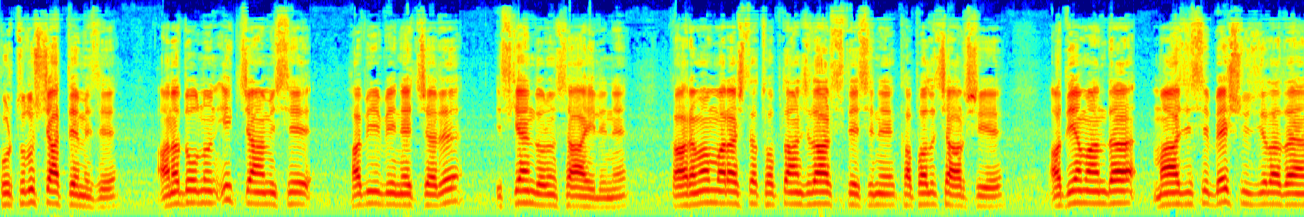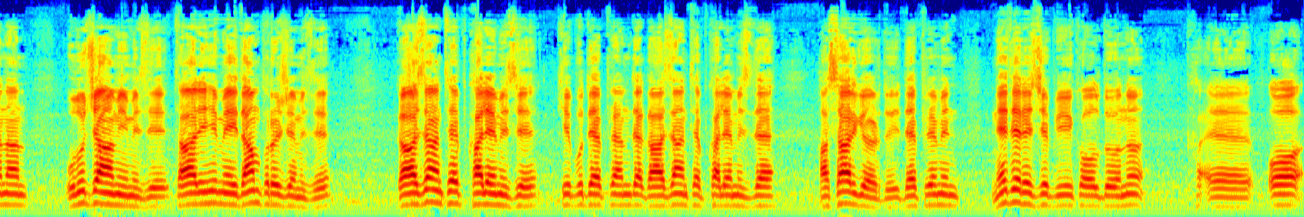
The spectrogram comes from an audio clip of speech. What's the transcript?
Kurtuluş Caddemizi, Anadolu'nun ilk camisi Habibi Neccar'ı, İskenderun sahilini, Kahramanmaraş'ta Toptancılar sitesini, Kapalı Çarşı'yı, Adıyaman'da mazisi 500 yıla dayanan Ulu Camimizi, tarihi meydan projemizi, Gaziantep kalemizi ki bu depremde Gaziantep kalemizde hasar gördü. Depremin ne derece büyük olduğunu e, o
